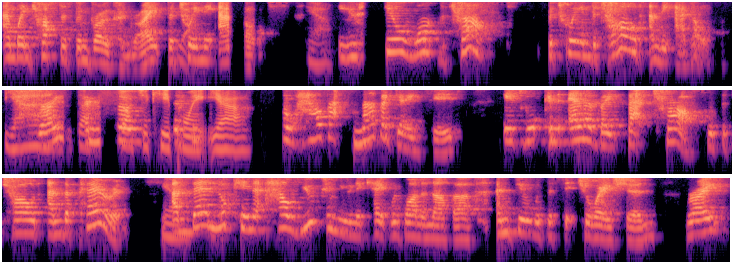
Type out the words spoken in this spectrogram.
And when trust has been broken, right, between yeah. the adults, yeah, you still want the trust between the child and the adult. Yeah, right. That's so such a key point. Yeah. So how that's navigated is what can elevate that trust with the child and the parent. Yeah. And then looking at how you communicate with one another and deal with the situation, right?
